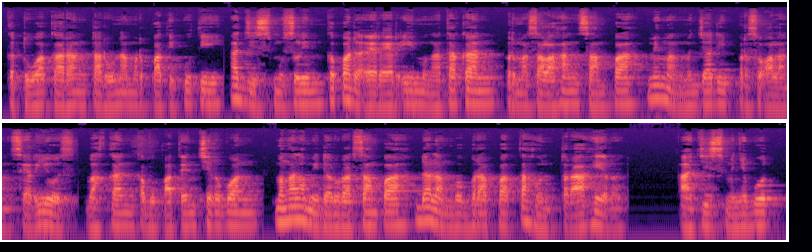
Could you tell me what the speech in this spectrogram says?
Ketua Karang Taruna Merpati Putih, Ajis Muslim kepada RRI mengatakan permasalahan sampah memang menjadi persoalan serius. Bahkan Kabupaten Cirebon mengalami darurat sampah dalam beberapa tahun terakhir. Ajis menyebut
